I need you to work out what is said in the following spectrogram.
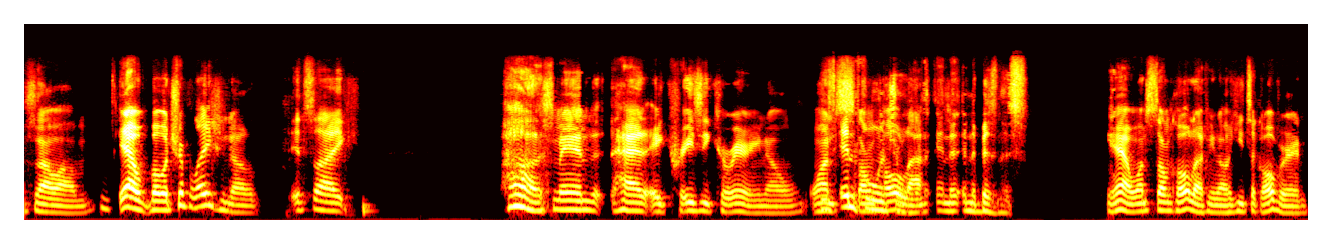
so um yeah, but with Triple H, you know, it's like oh, this man had a crazy career. You know, once Stone Cold left in the in the business. Yeah, once Stone Cold left, you know, he took over and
